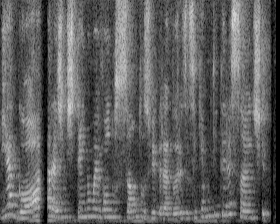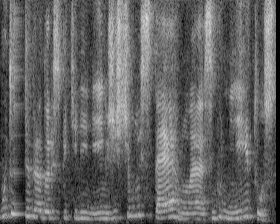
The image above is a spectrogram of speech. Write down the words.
E agora a gente tem uma evolução dos vibradores assim que é muito interessante. Muitos vibradores pequenininhos, de estímulo externo, né, assim bonitos,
